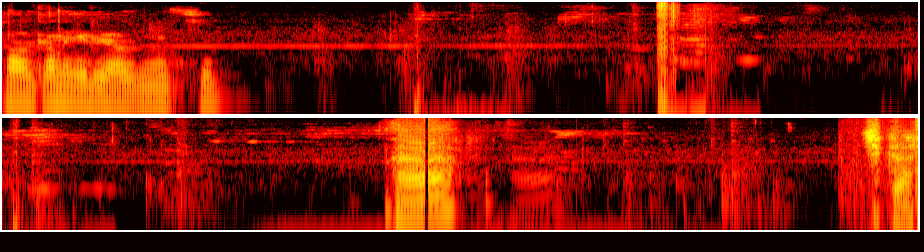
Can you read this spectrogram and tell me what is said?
Kalkanı geliyor ağzına için. Ha? Çıkar.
